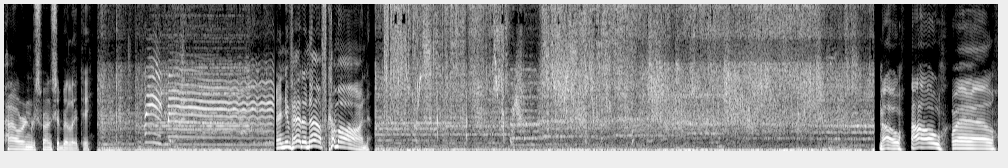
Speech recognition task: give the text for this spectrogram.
power and responsibility. And you've had enough. Come on. Oh, oh, well.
